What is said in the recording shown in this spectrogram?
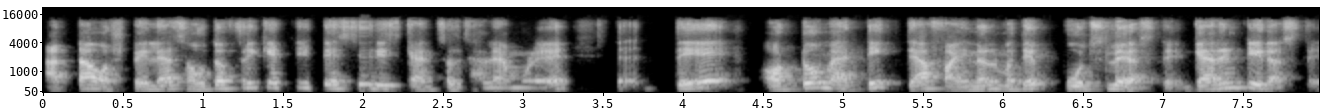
आता ऑस्ट्रेलिया साऊथ आफ्रिकेची टेस्ट सिरीज कॅन्सल झाल्यामुळे ते ऑटोमॅटिक त्या फायनलमध्ये पोचले असते गॅरंटीड असते.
